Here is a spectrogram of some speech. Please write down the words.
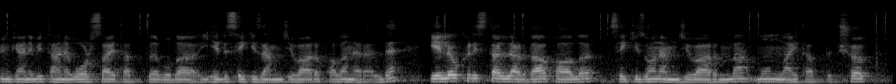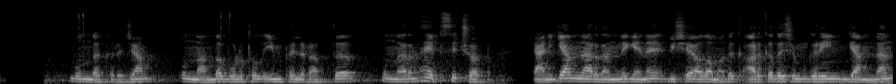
Çünkü hani bir tane Warsight attı. Bu da 7-8M civarı falan herhalde. Yellow kristaller daha pahalı. 8-10M civarında. Moonlight attı. Çöp. Bunu da kıracağım. Bundan da Brutal Impeller attı. Bunların hepsi çöp. Yani gemlerden de gene bir şey alamadık. Arkadaşım Green Gem'den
